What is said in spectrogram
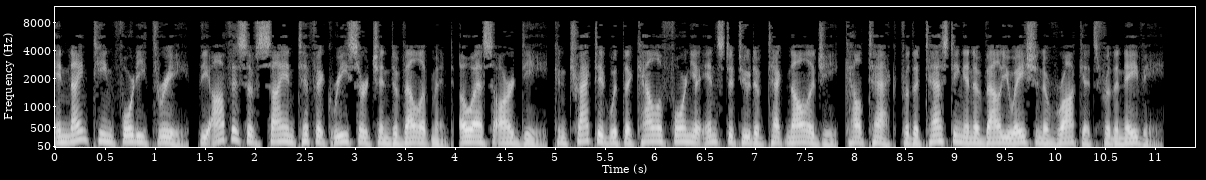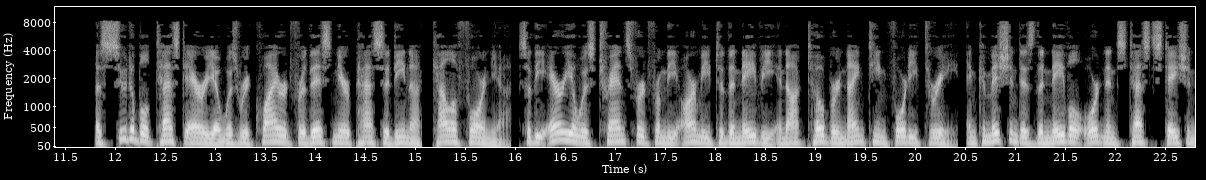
In 1943, the Office of Scientific Research and Development OSRD contracted with the California Institute of Technology Caltech for the testing and evaluation of rockets for the Navy. A suitable test area was required for this near Pasadena, California, so the area was transferred from the Army to the Navy in October 1943, and commissioned as the Naval Ordnance Test Station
